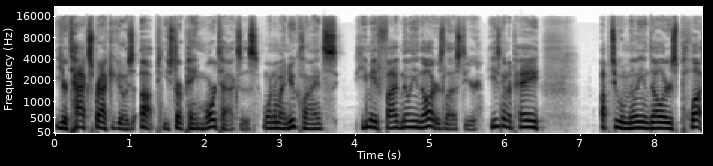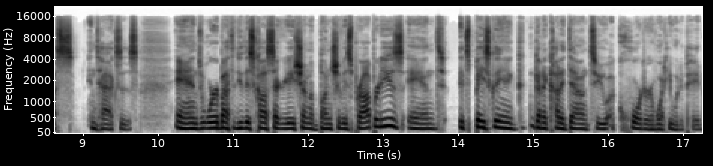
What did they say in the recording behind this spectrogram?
your tax bracket goes up. You start paying more taxes. One of my new clients, he made $5 million last year. He's going to pay up to a million dollars plus in taxes. And we're about to do this cost segregation on a bunch of his properties. And it's basically going to cut it down to a quarter of what he would have paid.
